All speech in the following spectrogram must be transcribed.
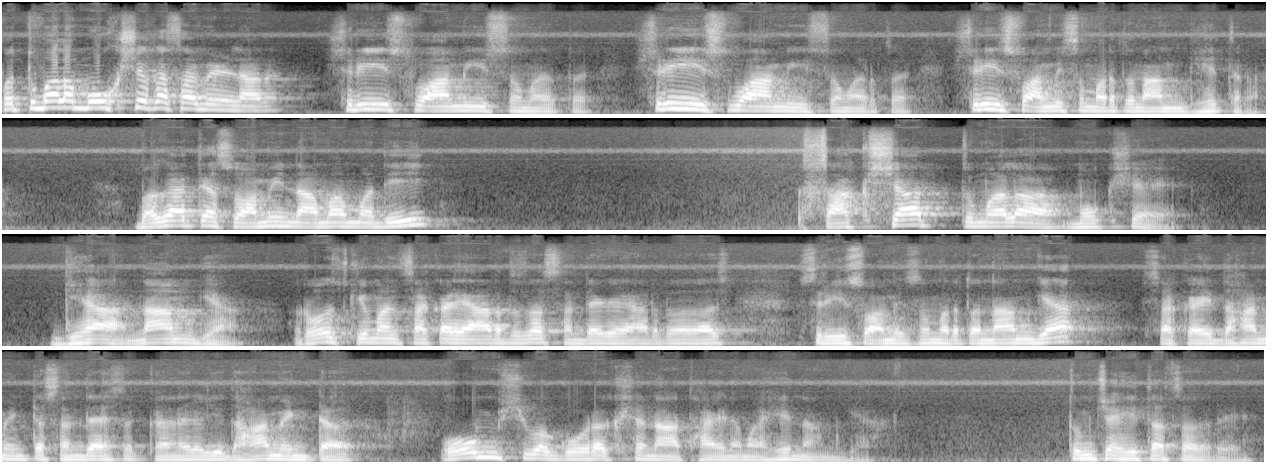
पण तुम्हाला मोक्ष कसा मिळणार? श्री स्वामी समर्थ श्री स्वामी समर्थ श्री स्वामी समर्थ नाम घेत राहा. बघा त्या स्वामी नामामध्ये साक्षात तुम्हाला मोक्ष आहे. घ्या नाम घ्या. रोज किमान सकाळी अर्धा तास संध्याकाळी अर्धा तास श्री स्वामी समर्थ नाम घ्या. सकाळी दहा मिनटं संध्याकाळी संध्याकाळी दहा मिनटं. ओम शिव गोरक्षनाथाय नमा हे नाम घ्या. तुमच्या हिताचं रे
